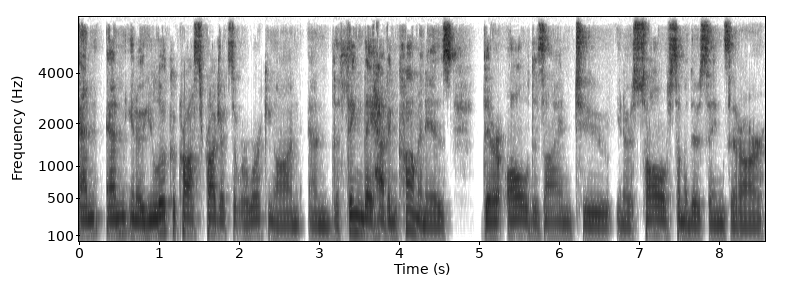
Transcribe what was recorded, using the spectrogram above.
And and you know, you look across the projects that we're working on, and the thing they have in common is they're all designed to you know solve some of those things that are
